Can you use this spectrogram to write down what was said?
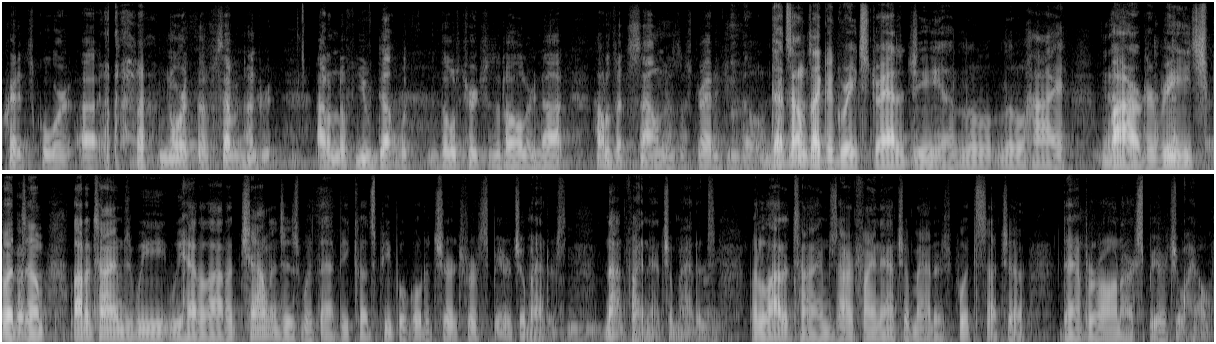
credit score uh, north of 700. I don't know if you've dealt with those churches at all or not. How does that sound as a strategy, though? That sounds like a great strategy, a little, little high bar to reach, but um, a lot of times we, we had a lot of challenges with that because people go to church for spiritual matters, not financial matters. But a lot of times our financial matters put such a damper on our spiritual health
